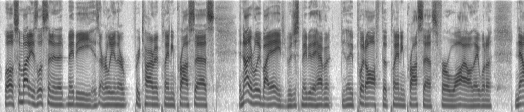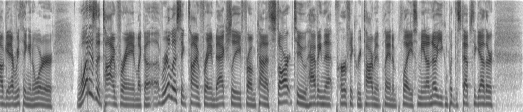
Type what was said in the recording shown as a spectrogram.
Well, if somebody is listening that maybe is early in their retirement planning process and not really by age, but just maybe they haven't, you know, they put off the planning process for a while and they want to now get everything in order. What is the time frame, like a, a realistic time frame to actually from kind of start to having that perfect retirement plan in place? I mean, I know you can put the steps together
